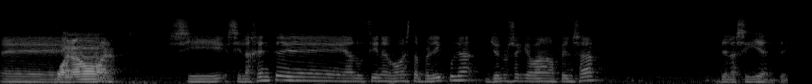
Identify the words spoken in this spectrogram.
Eh, Bueno. si, si la gente alucina con esta película, yo no sé qué van a pensar de la siguiente.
